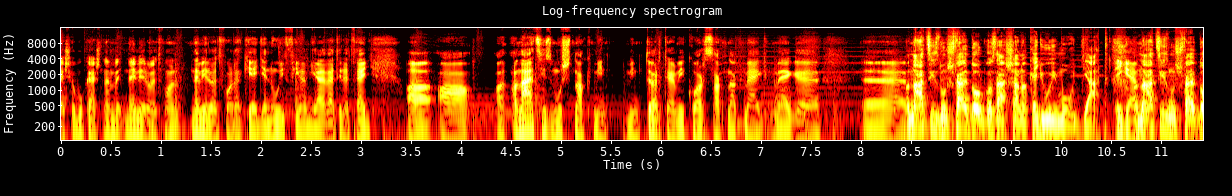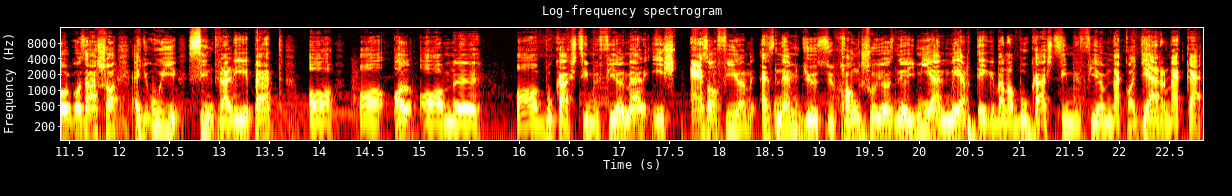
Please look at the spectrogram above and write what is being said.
és a bukás nem, nem, jelölt, volna, nem jelölt volna ki egy ilyen új filmnyelvet, illetve egy, a, a, a, a nácizmusnak, mint, mint történelmi korszaknak, meg, meg a nácizmus feldolgozásának egy új módját. Igen. A nácizmus feldolgozása egy új szintre lépett a, a, a, a, a a Bukás című filmmel, és ez a film, ez nem győzzük hangsúlyozni, hogy milyen mértékben a Bukás című filmnek a gyermeke,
